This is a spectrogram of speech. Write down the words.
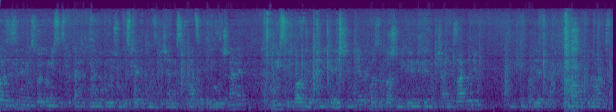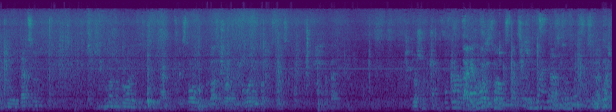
Чергове засідання міської комісії з питань національної безпеки та надзвичайних ситуацій прибули члени. Комісії форум для прийняття рішень є. Також запрошені керівники навчальних закладів, яким подається право подавати статтю тексту. Можна проводити. Так, це слово, будь ласка, говоримо, то. Прошу. Далі говоримо централізований факт.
